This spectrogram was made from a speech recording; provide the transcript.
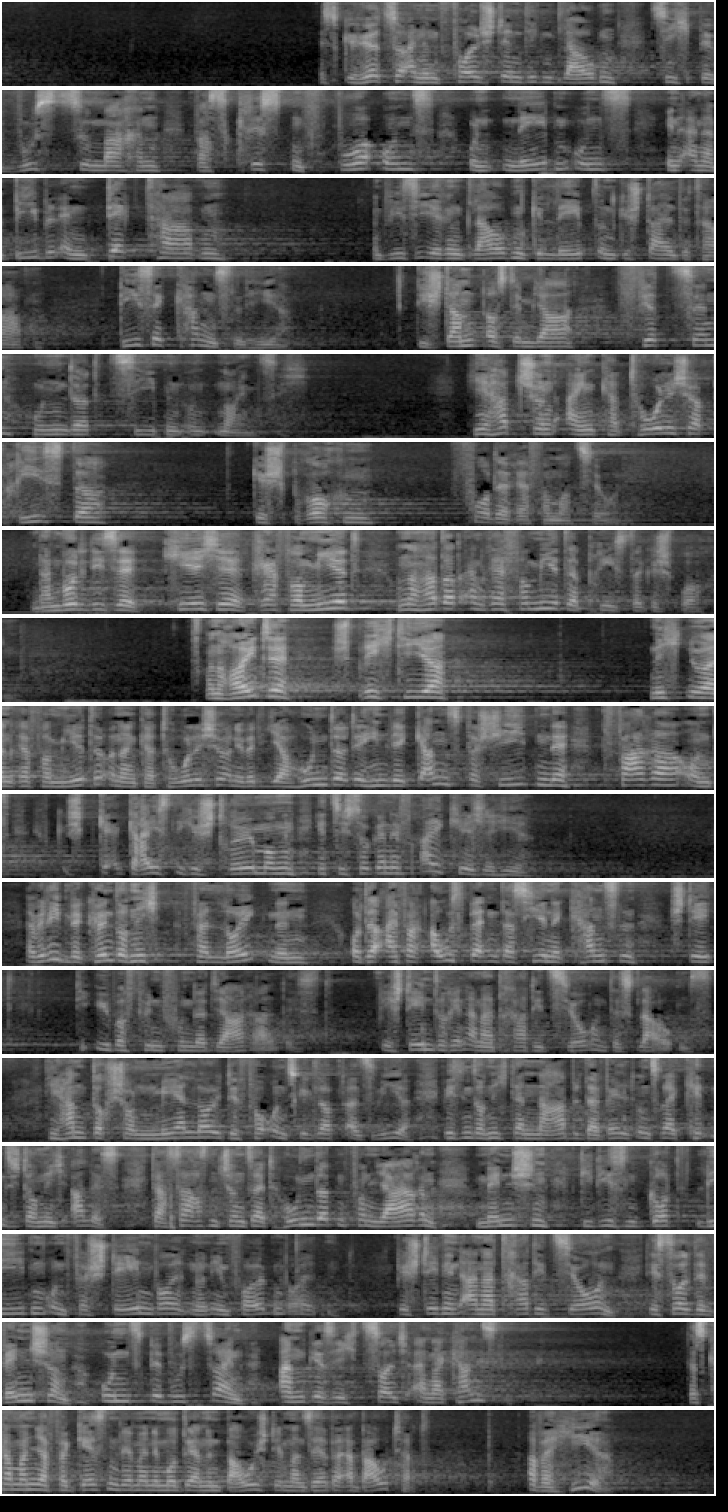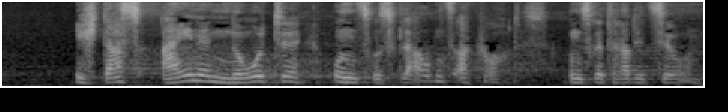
Es gehört zu einem vollständigen Glauben, sich bewusst zu machen, was Christen vor uns und neben uns in einer Bibel entdeckt haben und wie sie ihren Glauben gelebt und gestaltet haben. Diese Kanzel hier, die stammt aus dem Jahr 1497. Hier hat schon ein katholischer Priester gesprochen vor der Reformation. Und dann wurde diese Kirche reformiert und dann hat dort ein reformierter Priester gesprochen. Und heute spricht hier nicht nur ein Reformierter und ein Katholischer und über die Jahrhunderte hinweg ganz verschiedene Pfarrer und geistliche Strömungen. Jetzt ist sogar eine Freikirche hier. Aber ihr Lieben, wir können doch nicht verleugnen oder einfach ausblenden, dass hier eine Kanzel steht, die über 500 Jahre alt ist. Wir stehen doch in einer Tradition des Glaubens. Die haben doch schon mehr Leute vor uns geglaubt als wir. Wir sind doch nicht der Nabel der Welt. Unsere Erkenntnis ist doch nicht alles. Da saßen schon seit Hunderten von Jahren Menschen, die diesen Gott lieben und verstehen wollten und ihm folgen wollten. Wir stehen in einer Tradition. Das sollte, wenn schon, uns bewusst sein angesichts solch einer Kanzel. Das kann man ja vergessen, wenn man einen modernen Bau ist, den man selber erbaut hat. Aber hier ist das eine Note unseres Glaubensakkordes, unsere Tradition.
